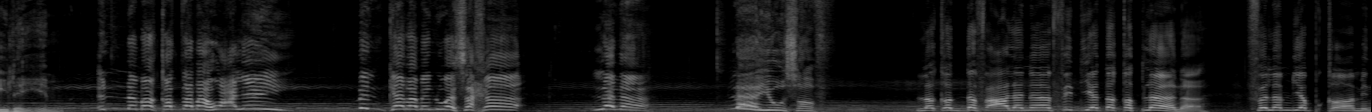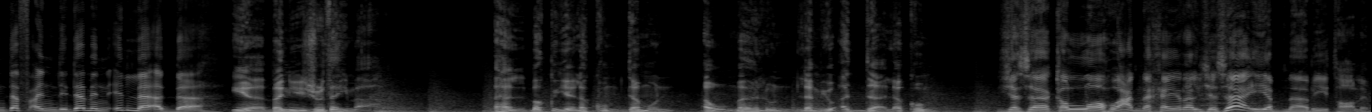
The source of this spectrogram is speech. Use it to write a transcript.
إليهم. إنما قدمه علي من كرم وسخاء. لنا لا يوصف. لقد دفع لنا فدية قتلانا فلم يبقى من دفع لدم إلا أداه. يا بني جذيمة هل بقي لكم دم أو مال لم يؤدى لكم؟ جزاك الله عنا خير الجزاء يا ابن أبي طالب.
